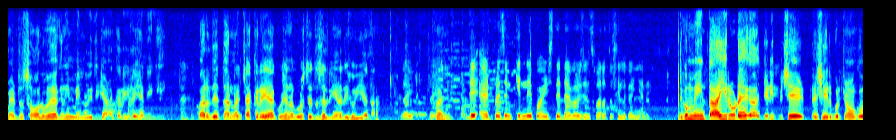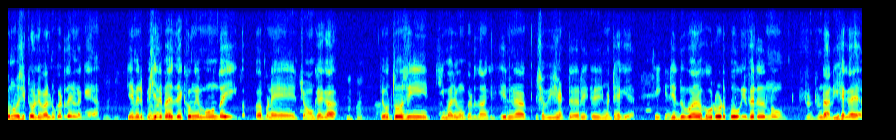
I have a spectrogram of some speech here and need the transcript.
ਮੈਟਰ ਸੋਲਵ ਹੋਇਆ ਕਿ ਨਹੀਂ ਮੈਨੂੰ ਇਹਦੀ ਜਾਣਕਾਰੀ ਹਲੇ ਹੈ ਨਹੀਂਗੀ। ਪਰ ਜੇ ਧਰਨਾ ਚੱਕ ਰਹੇ ਆ ਕੁਛ ਨਾ ਕੁਛ ਤੇ ਤਸੱਲੀ ਇਹਨਾਂ ਦੀ ਹੋਈ ਆ ਨਾ। ਰਾਈਟ ਹਾਂਜੀ। ਤੇ ਐਟ ਪ੍ਰੈਜ਼ੈਂਟ ਕਿੰਨੇ ਪੁਆਇੰਟਸ ਤੇ ਡਾਇਵਰਜੈਂਸ ਵਾਰਾ ਤੁਸੀਂ ਲਗਾਈਆਂ ਨੇ? ਦੇਖੋ ਮੇਨ ਤਾਂ ਆਹੀ ਰੋਡ ਹੈਗਾ ਜਿਹੜੀ ਪਿੱਛੇ ਸ਼ੇਰਪੁਰ ਚੌਂਕ ਉਹਨੂੰ ਅਸੀਂ ਢੋਲੇਵਾਲ ਨੂੰ ਕੱਢ ਦੇਣ ਲੱਗੇ ਆ। ਜੇ ਮੇਰੇ ਪਿਛਲੇ ਪਾਸੇ ਦੇਖੋਗੇ ਮੂੰਹ ਦਾ ਹੀ ਆਪਣੇ ਚੌਂਕ ਹੈਗਾ ਤੇ ਉੱਥੋਂ ਅਸੀਂ ਚੀਮਾ ਚੌਂਕ ਕੱਢ ਦਾਂਗੇ। ਇਹਨਾਂ ਸਫੀਸ਼ੀਐਂਟ ਅਰੇਂਜਮੈਂਟ ਹੈਗੇ ਆ। ਠੀਕ ਹੈ। ਜਦੋਂ ਬਾਅਦ ਹੋਰ ਰੋਡ ਪਊਗੀ ਫਿਰ ਉਹਨੂੰ ਢੰਡਾਰੀ ਹੈਗਾ ਆ।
